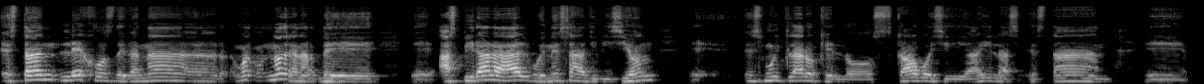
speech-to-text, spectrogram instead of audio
están lejos de ganar, bueno, no de ganar, de eh, aspirar a algo en esa división. Eh, es muy claro que los Cowboys y Águilas están eh,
